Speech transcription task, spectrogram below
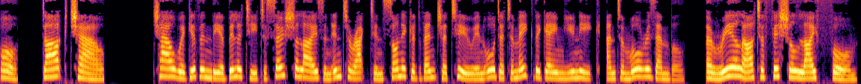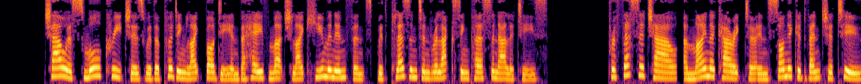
or Dark Chao. Chao were given the ability to socialize and interact in Sonic Adventure 2 in order to make the game unique, and to more resemble a real artificial life form. Chao are small creatures with a pudding-like body and behave much like human infants, with pleasant and relaxing personalities. Professor Chao, a minor character in Sonic Adventure 2,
